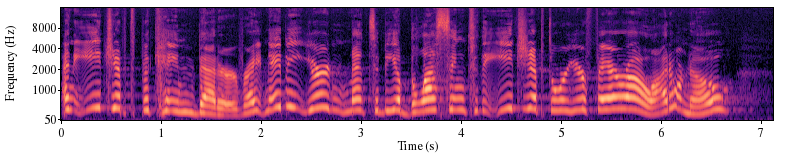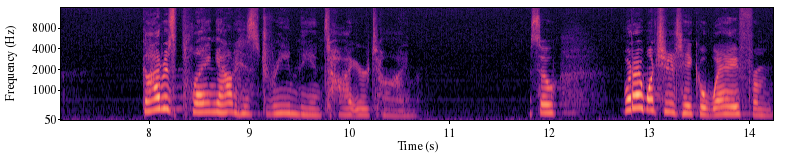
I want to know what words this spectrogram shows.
and Egypt became better, right? Maybe you're meant to be a blessing to the Egypt or your Pharaoh. I don't know. God was playing out his dream the entire time. So, what I want you to take away from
